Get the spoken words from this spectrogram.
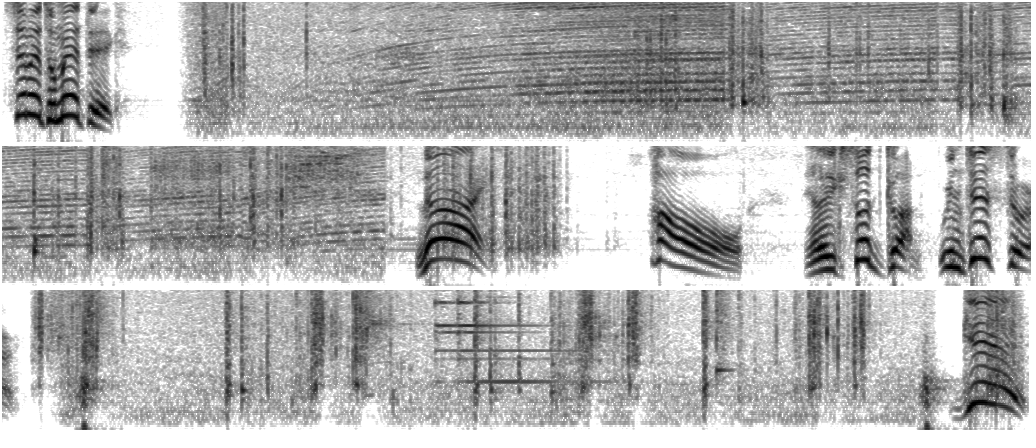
semi-automatic. Nice. Oh, electric shotgun, Winchester. Good.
